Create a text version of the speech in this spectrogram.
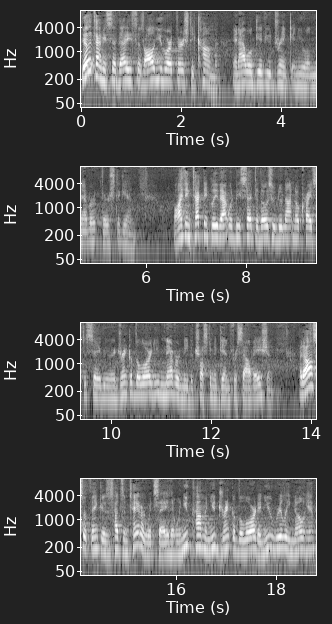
The other time he said that, he says, All you who are thirsty, come, and I will give you drink, and you will never thirst again. Well, I think technically that would be said to those who do not know Christ as Savior. When you drink of the Lord, you never need to trust Him again for salvation. But I also think, as Hudson Taylor would say, that when you come and you drink of the Lord and you really know Him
